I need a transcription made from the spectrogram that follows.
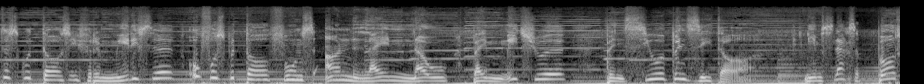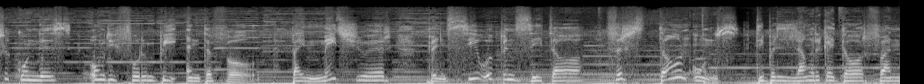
Gratis kwotasie vir een medische of hospitaalfonds aanlijn nou by metshoe.co.za Neem slechts een paar secondes om die vormpie in te vul. By metshoe.co.za verstaan ons die belangrikheid daarvan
